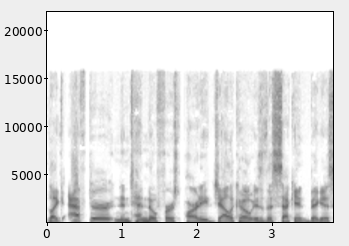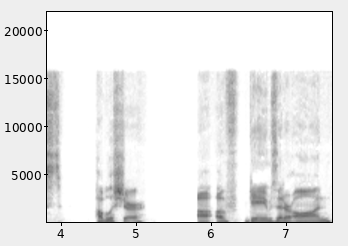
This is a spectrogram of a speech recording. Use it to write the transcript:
Like after Nintendo first party, Jaleco is the second biggest publisher uh, of games that are on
